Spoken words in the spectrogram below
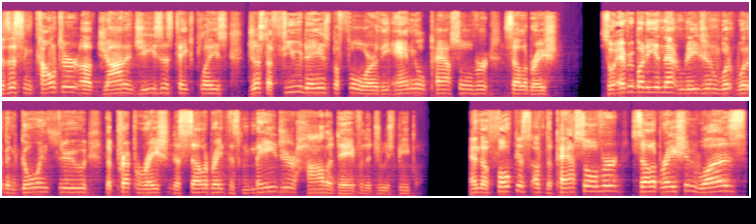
because this encounter of John and Jesus takes place just a few days before the annual Passover celebration. So everybody in that region would, would have been going through the preparation to celebrate this major holiday for the Jewish people. And the focus of the Passover celebration was,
